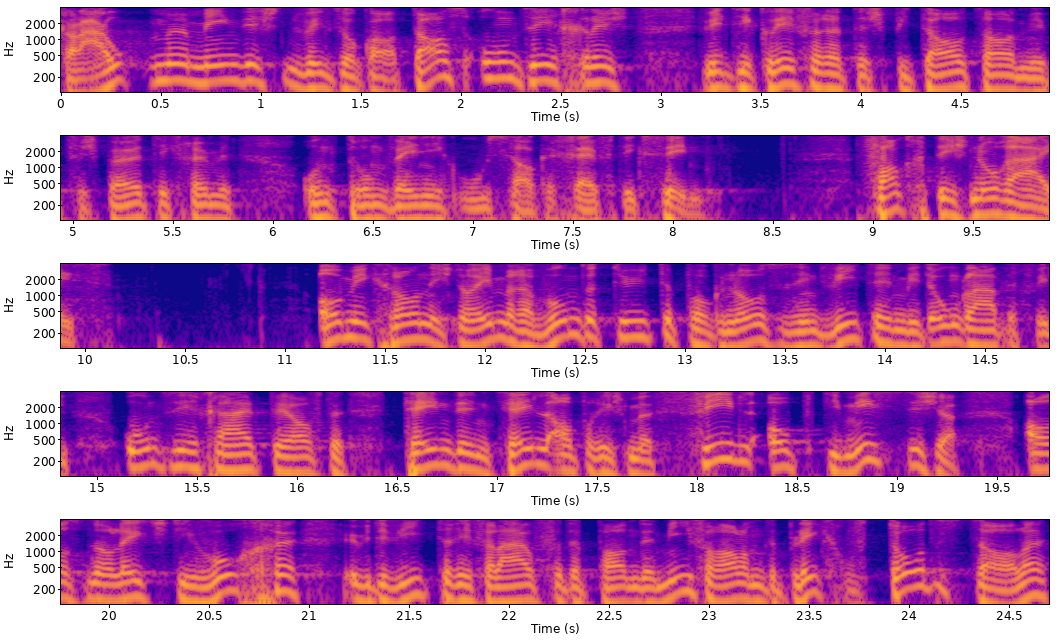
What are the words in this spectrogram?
glaubt man mindestens, weil sogar das unsicher ist, weil die gelieferten Spitalzahlen mit Verspätung kommen und darum wenig aussagekräftig sind. Fakt ist nur eins. Omikron ist noch immer eine Wundertüte. Prognosen sind weiterhin mit unglaublich viel Unsicherheit behaftet. Tendenziell aber ist man viel optimistischer als noch letzte Woche über den weiteren Verlauf der Pandemie. Vor allem der Blick auf die Todeszahlen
